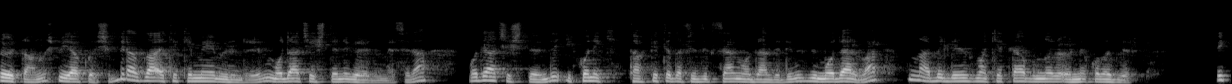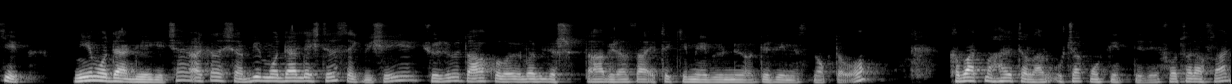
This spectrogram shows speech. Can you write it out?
Soyutlanmış bir yaklaşım. Biraz daha ete kemiğe büründürelim. Model çeşitlerini görelim mesela. Model çeşitlerinde ikonik, taklit ya da fiziksel model dediğimiz bir model var. Bunlar bildiğiniz maketler bunlara örnek olabilir. Peki niye model diye geçer? Arkadaşlar bir modelleştirirsek bir şeyi çözümü daha kolay olabilir. Daha biraz daha ete kemiğe bürünüyor dediğimiz nokta o. Kabartma haritalar, uçak moketleri, fotoğraflar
